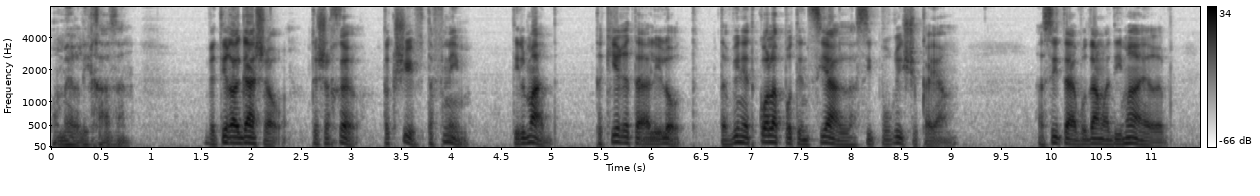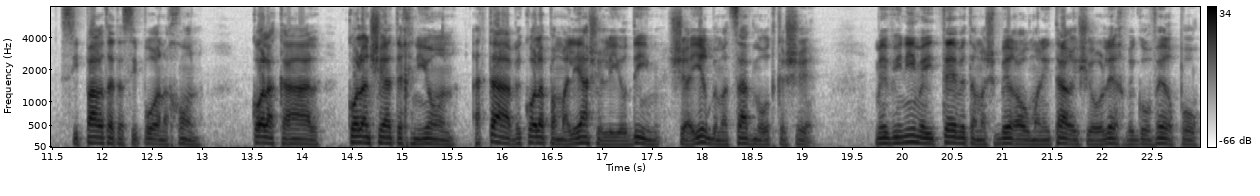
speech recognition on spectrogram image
אומר לי חזן. ותירגע שרון, תשחרר, תקשיב, תפנים, תלמד, תכיר את העלילות, תבין את כל הפוטנציאל הסיפורי שקיים. עשית עבודה מדהימה הערב, סיפרת את הסיפור הנכון. כל הקהל, כל אנשי הטכניון, אתה וכל הפמליה שלי יודעים שהעיר במצב מאוד קשה. מבינים היטב את המשבר ההומניטרי שהולך וגובר פה,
